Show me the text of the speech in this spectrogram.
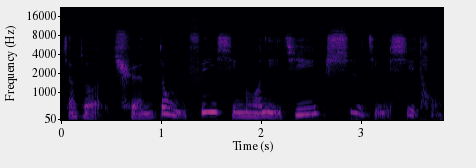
叫做全动飞行模拟机示警系统。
